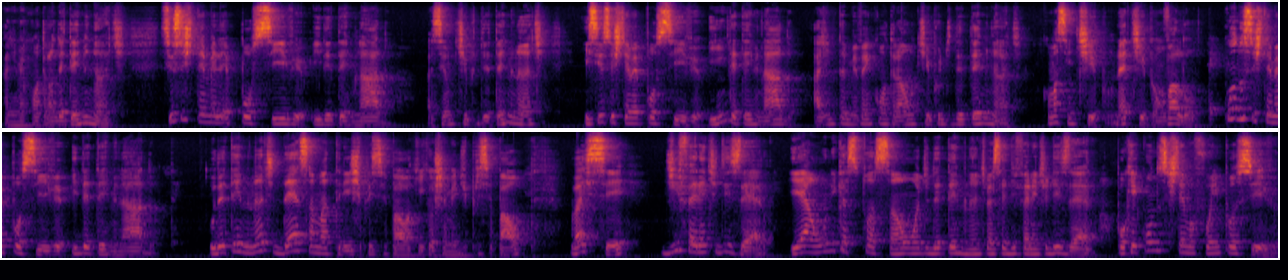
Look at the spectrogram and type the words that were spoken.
a gente vai encontrar um determinante. Se o sistema ele é possível e determinado, vai ser um tipo de determinante. E se o sistema é possível e indeterminado, a gente também vai encontrar um tipo de determinante. Como assim tipo? Não é tipo, é um valor. Quando o sistema é possível e determinado, o determinante dessa matriz principal aqui, que eu chamei de principal, vai ser diferente de zero. E é a única situação onde o determinante vai ser diferente de zero. Porque quando o sistema for impossível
